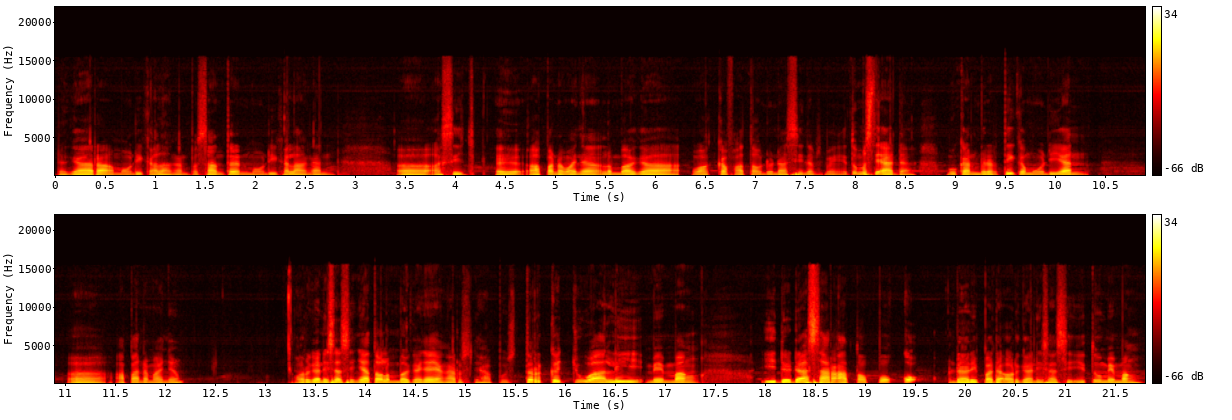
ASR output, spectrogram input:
negara, mau di kalangan pesantren, mau di kalangan uh, aksi eh, apa namanya lembaga wakaf atau donasi dan sebagainya itu mesti ada. Bukan berarti kemudian uh, apa namanya organisasinya atau lembaganya yang harus dihapus. Terkecuali memang ide dasar atau pokok daripada organisasi itu memang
